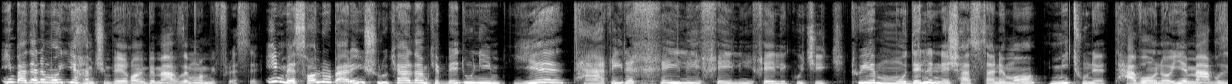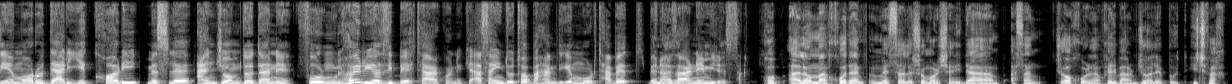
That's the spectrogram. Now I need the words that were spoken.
این بدن ما یه همچین پیغامی به مغز ما میفرسته. این مثال رو برای این شروع کردم که بدونیم یه تغییر خیلی خیلی خیلی کوچیک توی مدل نشستن ما می‌تونه توانایی مغزی ما رو در یک کاری مثل انجام دادن فرمول های ریاضی بهتر کنه که اصلا این دوتا به همدیگه مرتبط به نظر نمی‌رسن. خب الان من خودم مثال شما رو شنیدم. اصلا جا خوردم. خیلی برام جالب بود. هیچ وقت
